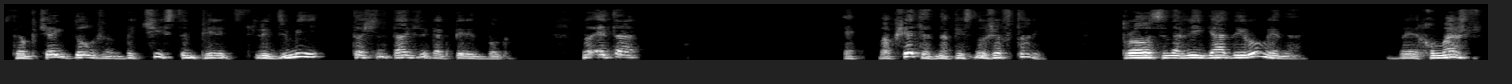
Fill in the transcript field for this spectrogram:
что человек должен быть чистым перед людьми точно так же, как перед Богом. Но это э, вообще-то написано уже в Торе про сыновей Гада и Рувена. В Хумаш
